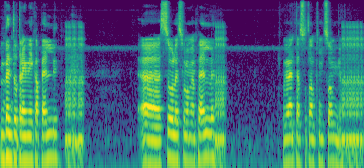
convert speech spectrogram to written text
Vento tra i miei capelli. Eh, sole sulla mia pelle. Ovviamente è soltanto un sogno.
